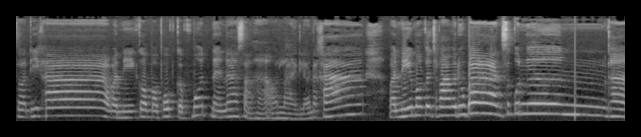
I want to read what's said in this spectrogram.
สวัสดีค่ะ วันนี้ก็มาพบกับมดในหน้าสังหาออนไลน์แล้วนะคะ วันนี้มดก็จะพาไปดูบ้านสกุลเงินค่ะ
